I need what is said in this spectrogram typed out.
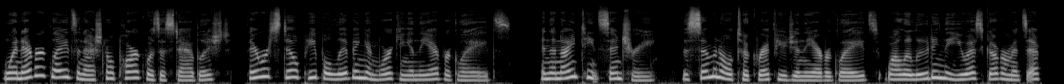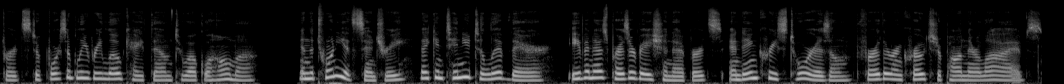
When Everglades National Park was established, there were still people living and working in the Everglades. In the 19th century, the Seminole took refuge in the Everglades while eluding the U.S. government's efforts to forcibly relocate them to Oklahoma. In the 20th century, they continued to live there, even as preservation efforts and increased tourism further encroached upon their lives.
